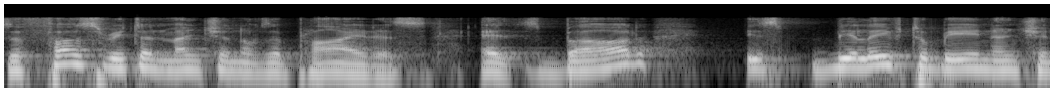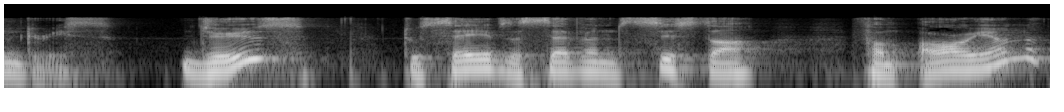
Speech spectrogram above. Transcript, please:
The first written mention of the Pleiades as bird is believed to be in ancient Greece. Zeus, to save the seven sisters from Orion,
